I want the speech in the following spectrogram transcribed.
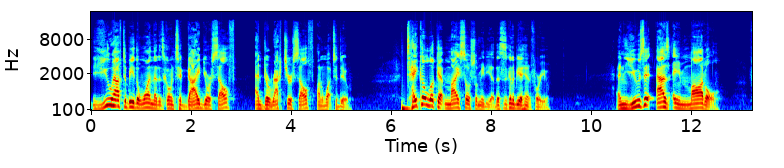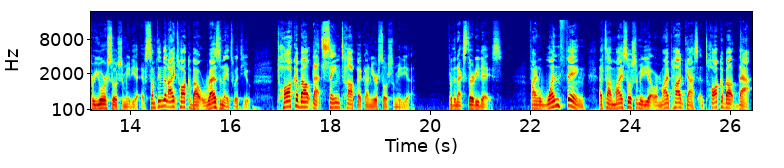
You have to be the one that is going to guide yourself and direct yourself on what to do. Take a look at my social media. This is going to be a hint for you and use it as a model for your social media. If something that I talk about resonates with you, talk about that same topic on your social media for the next 30 days. Find one thing that's on my social media or my podcast and talk about that.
